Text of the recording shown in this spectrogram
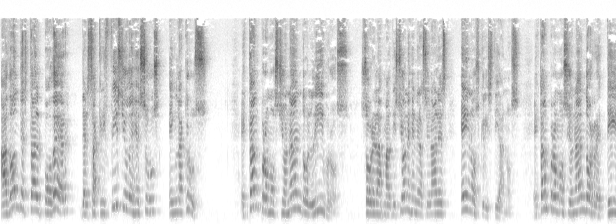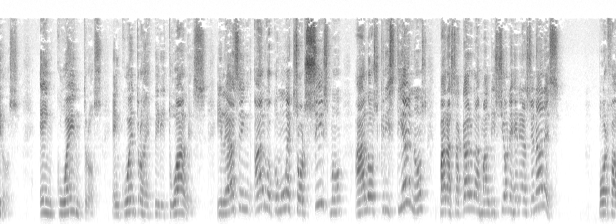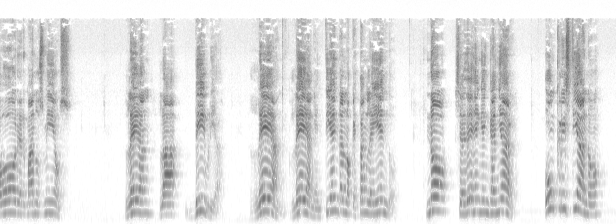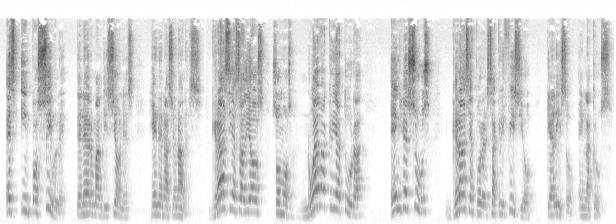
¿A dónde está el poder del sacrificio de Jesús en la cruz? Están promocionando libros, sobre las maldiciones generacionales en los cristianos. Están promocionando retiros, encuentros, encuentros espirituales y le hacen algo como un exorcismo a los cristianos para sacar las maldiciones generacionales. Por favor, hermanos míos, lean la Biblia. Lean, lean, entiendan lo que están leyendo. No se dejen engañar. Un cristiano es imposible tener maldiciones generacionales. Gracias a Dios somos nueva criatura en Jesús gracias por el sacrificio que él hizo en la cruz.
